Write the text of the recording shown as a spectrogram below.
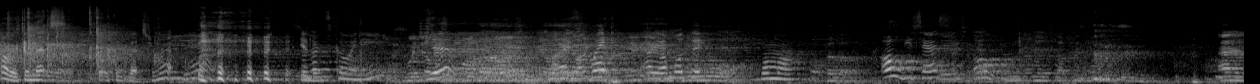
I reckon that's, I think that's a wrap. So let's go and eat. Yeah. Wait, wait. Oh, one more thing. One more. Oh, he says. Oh. I'm gonna say something. As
